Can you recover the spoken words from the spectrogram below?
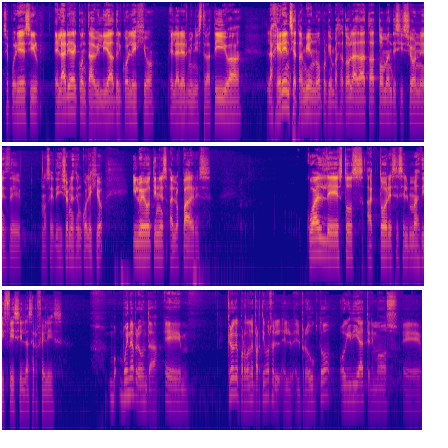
se podría decir, el área de contabilidad del colegio, el área administrativa, la gerencia también, ¿no? Porque en base a toda la data toman decisiones de, no sé, decisiones de un colegio. Y luego tienes a los padres. ¿Cuál de estos actores es el más difícil de hacer feliz? Bu- buena pregunta. Eh, creo que por donde partimos el, el- el producto, hoy día tenemos. eh,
